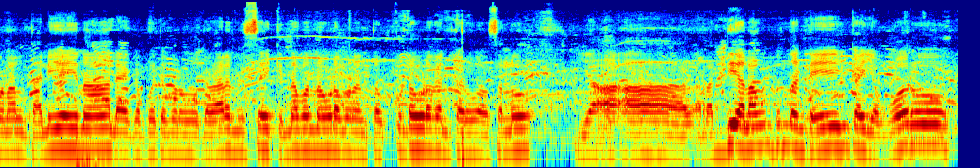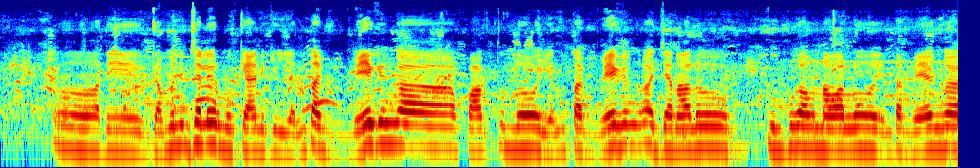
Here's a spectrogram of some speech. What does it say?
మనల్ని తలి అయినా లేకపోతే మనం ఒకవేళ మిస్ అయ్యి కింద పడినా కూడా మనల్ని తొక్కుంటూ కూడా వెళ్తారు. అసలు రద్దీ ఎలా ఉంటుందంటే ఇంకా ఎవరు అది గమనించలేరు ముఖ్యానికి. ఎంత వేగంగా పాకుతుందో ఎంత వేగంగా జనాలు గుంపుగా ఉన్న వాళ్ళు ఎంత వేగంగా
